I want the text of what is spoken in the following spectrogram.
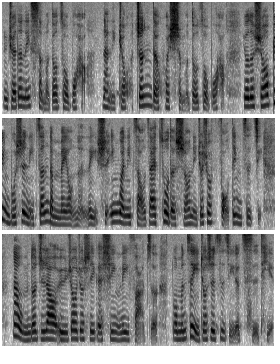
你觉得你什么都做不好。那你就真的会什么都做不好。有的时候并不是你真的没有能力，是因为你早在做的时候你就去否定自己。那我们都知道，宇宙就是一个吸引力法则，我们自己就是自己的磁铁。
